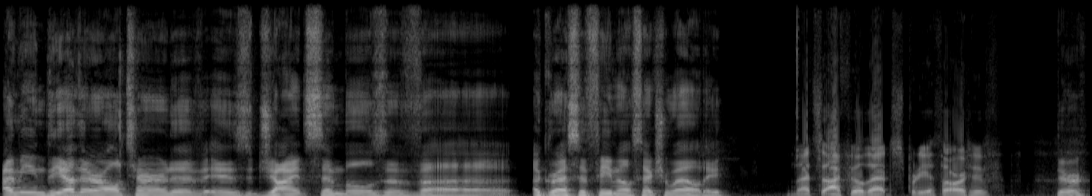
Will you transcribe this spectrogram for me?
I mean, the other alternative is giant symbols of uh, aggressive female sexuality. That's I feel that's pretty authoritative, Sure.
